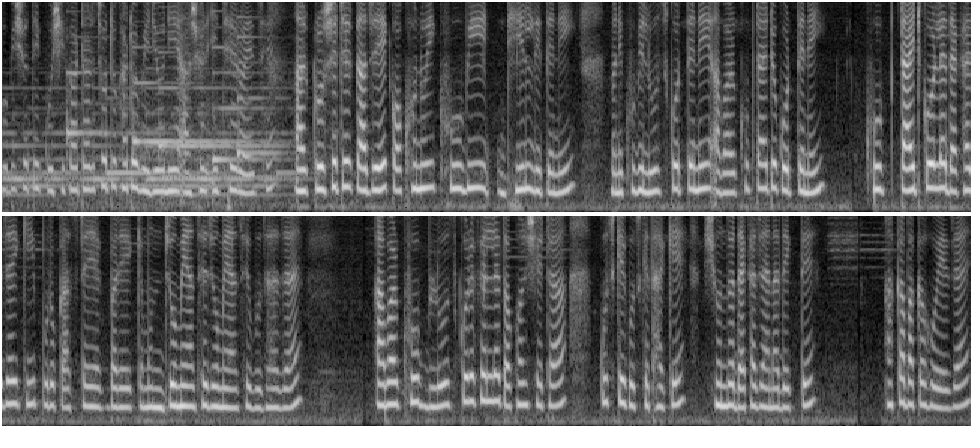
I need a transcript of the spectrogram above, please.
ভবিষ্যতে কুশি কাটার ছোটোখাটো ভিডিও নিয়ে আসার ইচ্ছে রয়েছে। আর ক্রোশেটের কাজে কখনোই খুবই ঢিল দিতে নেই মানে খুবই লুজ করতে নেই, আবার খুব টাইটও করতে নেই। খুব টাইট করলে দেখা যায় কি পুরো কাজটাই একবারে কেমন জমে আছে জমে আছে বোঝা যায়। আবার খুব লুজ করে ফেললে তখন সেটা কুচকে কুচকে থাকে, সুন্দর দেখা যায় না দেখতে। আঁকা বাঁকা হয়ে যায়।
